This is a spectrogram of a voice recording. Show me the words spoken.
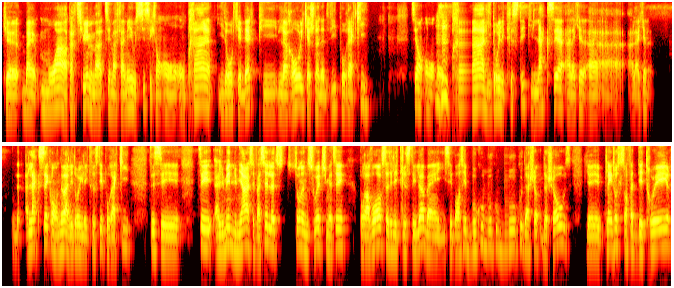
que ben, moi en particulier, mais ma, ma famille aussi, c'est qu'on on- on prend Hydro-Québec, puis le rôle qu'il a joué dans notre vie pour acquis. On, on- on Mhm. prend l'hydroélectricité, puis l'accès à laquelle, à, à- à laquelle l'accès qu'on a à l'hydroélectricité pour acquis. C'est, allumer une lumière, c'est facile, là, tu, tu tournes une switch, mais pour avoir cette électricité-là, ben, il s'est passé beaucoup, beaucoup, beaucoup de choses. Il y a plein de choses qui sont faites détruire.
